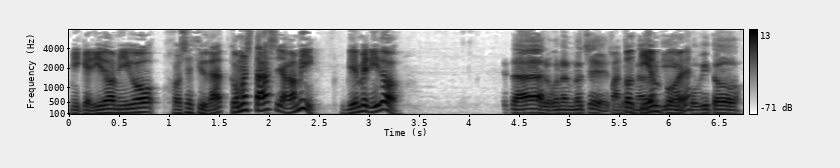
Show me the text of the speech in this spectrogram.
Mi querido amigo José Ciudad. ¿Cómo estás, Yagami? Bienvenido. ¿Qué tal? Buenas noches. ¿Cuánto Pues nada, tiempo, eh? Un poquito,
